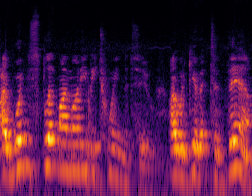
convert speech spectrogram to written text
I wouldn't split my money between the two. I would give it to them.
